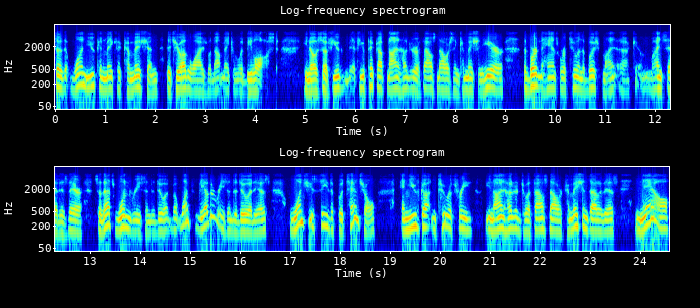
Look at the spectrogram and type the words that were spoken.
so that one you can make a commission that you otherwise would not make and would be lost. You know, so if you if you pick up nine hundred or thousand dollars in commission here, the bird in the hand's worth two in the bush mind, uh, mindset is there. So that's one reason to do it. But one the other reason to do it is once you see the potential, and you've gotten two or three nine hundred to a thousand dollar commissions out of this now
